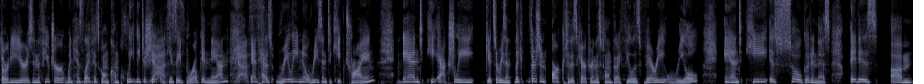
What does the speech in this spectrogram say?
30 years in the future when his life has gone completely to shit and he's a broken man Yes, and has really no reason to keep trying. Mhm. and he actually gets a reason. Like there's an arc to this character in this film that i feel is very real and he is so good in this. It is um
